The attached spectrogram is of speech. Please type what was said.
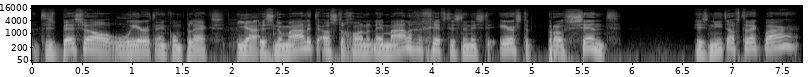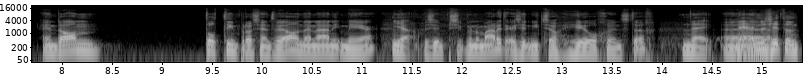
Het is best wel weird en complex. ja, Dus normaal, als er gewoon een eenmalige gift is, dan is de eerste procent is niet aftrekbaar. En dan tot 10% wel en daarna niet meer. ja, Dus in principe normaliter is het niet zo heel gunstig. nee. Eh, nee. En er zit een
